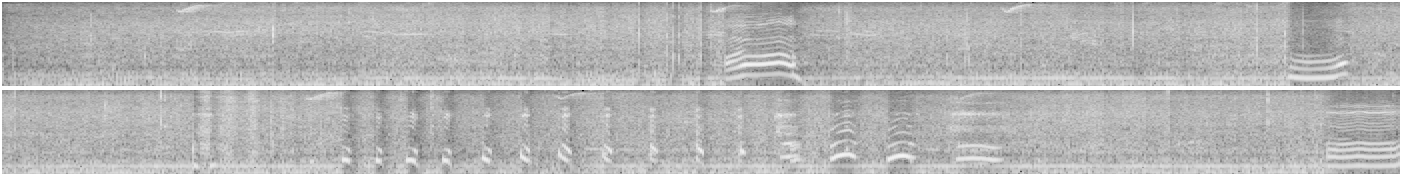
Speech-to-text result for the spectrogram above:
ดๆอืมอืมอืม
